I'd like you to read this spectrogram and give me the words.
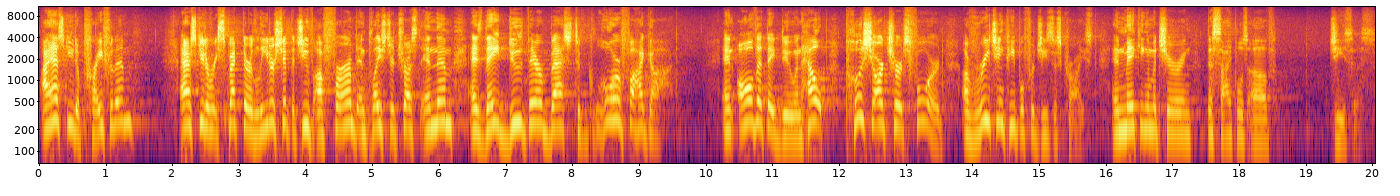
I ask you to pray for them. I ask you to respect their leadership, that you've affirmed and placed your trust in them as they do their best to glorify God and all that they do and help push our church forward of reaching people for Jesus Christ and making and maturing disciples of Jesus.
